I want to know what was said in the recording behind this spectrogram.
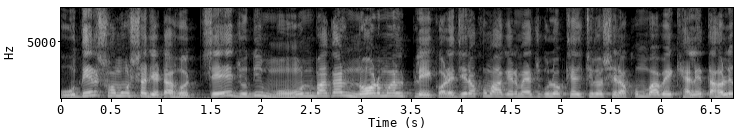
ওদের সমস্যা যেটা হচ্ছে, যদি মোহনবাগান নর্মাল প্লে করে, যেরকম আগের ম্যাচগুলো খেলছিল সেরকমভাবে খেলে, তাহলে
